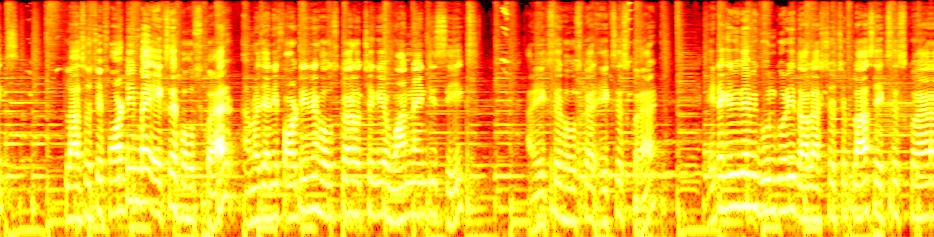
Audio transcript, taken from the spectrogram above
X plus হচ্ছে ফরটিন বাই এক্সের হোল স্কোয়ার আমরা জানি ফরটিনের হোল স্কোয়ার হচ্ছে গিয়ে ওয়ান নাইনটি সিক্স আর এক্সের হোল স্কোয়ার এক্স স্কোয়ার এটাকে যদি আমি গুণ করি, তাহলে আসছে হচ্ছে প্লাস এক্স স্কোয়ার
